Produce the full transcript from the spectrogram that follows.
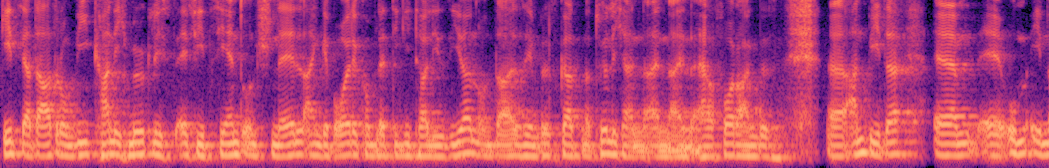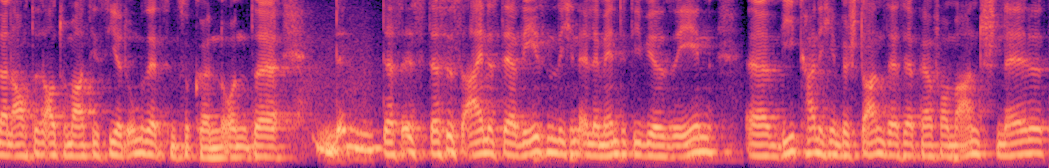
geht es ja darum, wie kann ich möglichst effizient und schnell ein Gebäude komplett digitalisieren. Und da ist eben Briscat natürlich ein, ein, ein hervorragendes äh, Anbieter, ähm, äh, um eben dann auch das automatisiert umsetzen zu können. Und äh, das, ist, das ist eines der wesentlichen Elemente, die wir sehen. Äh, wie kann ich im Bestand sehr, sehr performant, schnell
